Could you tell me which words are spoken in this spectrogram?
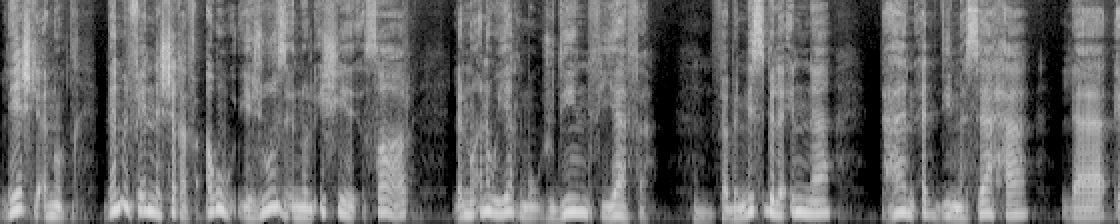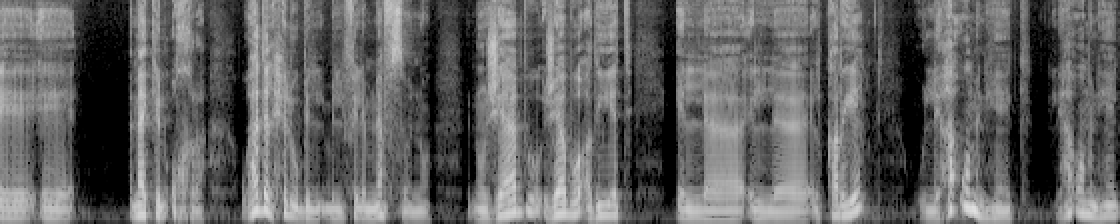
ليش؟ لأنه دائما في عندنا شغف أو يجوز إنه الإشي صار لأنه أنا وياك موجودين في يافا. فبالنسبة لنا تعال نأدي مساحة لاماكن أخرى. وهذا الحلو بال- بالفيلم نفسه إنه إنه جابوا جابوا قضية ال ال القرية واللي اقوى من هيك اللي اقوى من هيك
